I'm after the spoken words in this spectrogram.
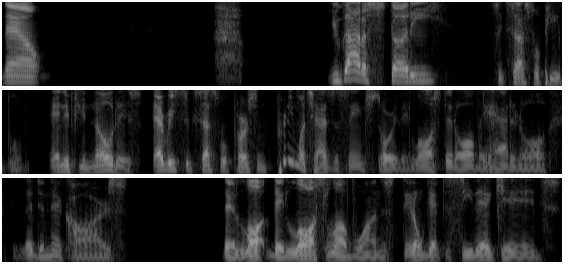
Now, you got to study successful people. And if you notice, every successful person pretty much has the same story. They lost it all, they had it all, they lived in their cars, they lost they lost loved ones, they don't get to see their kids.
